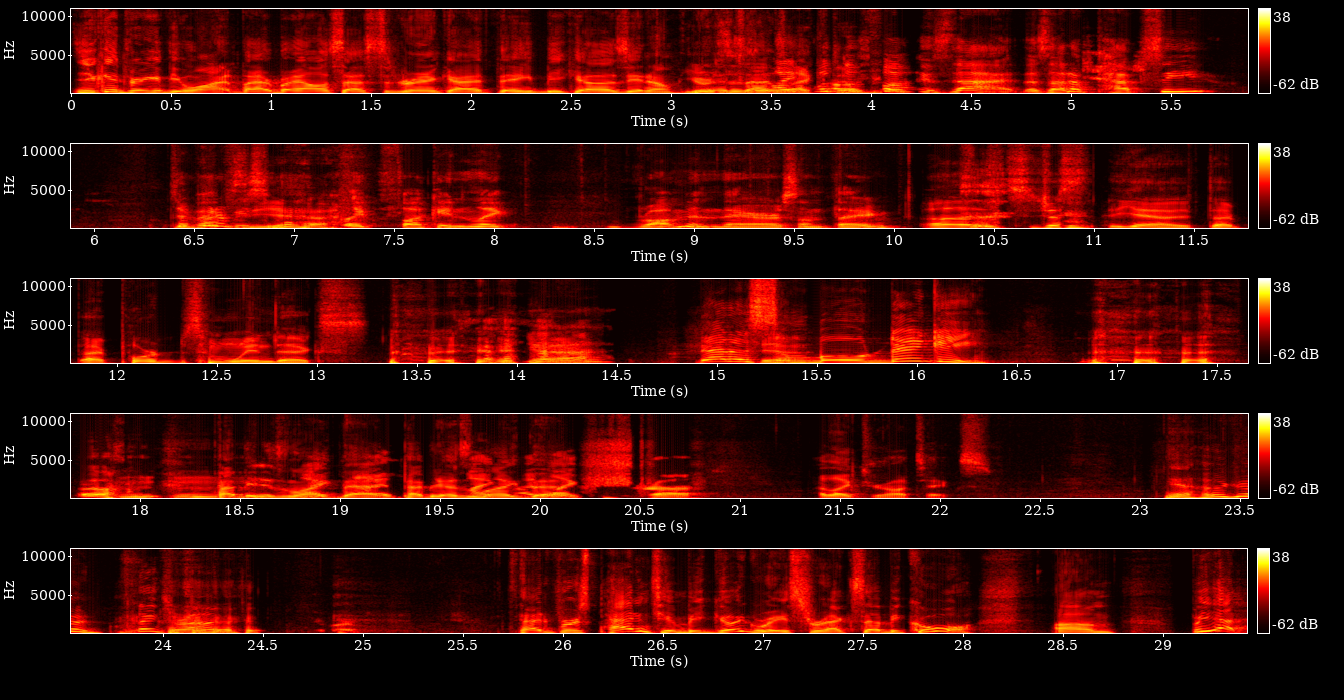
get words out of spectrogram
You can drink if you want, but everybody else has to drink, I think, because you know Yours that's- is that's- like, what the fuck is that? Is that a Pepsi? There better be Pepsi, some yeah. like fucking like rum in there or something. Uh, it's just yeah. I, I poured some Windex. Yeah. That is some bull dinky. Peppy doesn't like that. Peppy doesn't I, like I that. liked your, uh, I liked your hot takes. yeah, they're good. Thanks, Ron. Ted versus Paddington would be good, Racer X. That'd be cool. Um, but yeah,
